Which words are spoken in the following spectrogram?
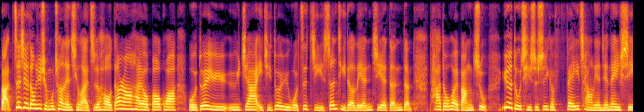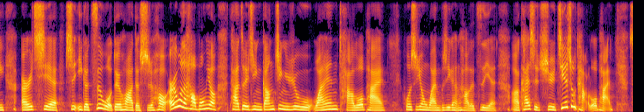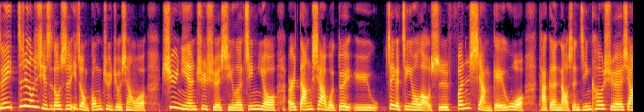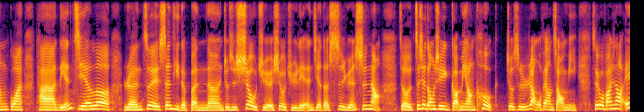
把这些东西全部串联起来之后，当然还有包括我对于瑜伽以及对于我自己身体的连接等等，它都会帮助。阅读其实是一个非常连接内心，而且是一个自我对话的时候。而我的好朋友，他最近刚进入玩塔罗牌。或是用玩不是一个很好的字眼啊、呃，开始去接触塔罗牌，所以这些东西其实都是一种工具。就像我去年去学习了精油，而当下我对于这个精油老师分享给我，他跟脑神经科学相关，他连接了人最身体的本能，就是嗅觉，嗅觉连接的是原始脑，就这些东西 got me on hook。就是让我非常着迷，所以我发现到，哎，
